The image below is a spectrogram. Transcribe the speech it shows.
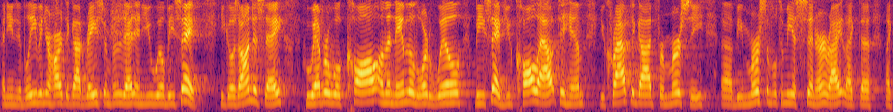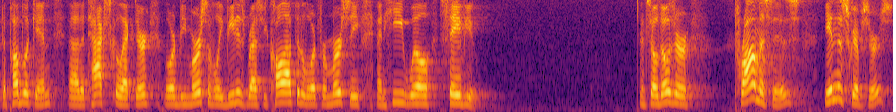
and you need to believe in your heart that God raised him from the dead, and you will be saved. He goes on to say, Whoever will call on the name of the Lord will be saved. You call out to him, you cry out to God for mercy. Uh, be merciful to me, a sinner, right? Like the, like the publican, uh, the tax collector. Lord, be merciful. He beat his breast. You call out to the Lord for mercy, and he will save you. And so, those are promises in the scriptures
